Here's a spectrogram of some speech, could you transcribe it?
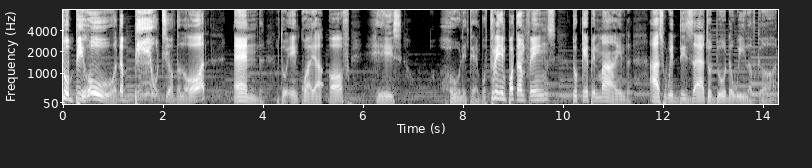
to behold the beauty of the Lord and to inquire of his holy temple. Three important things to keep in mind as we desire to do the will of God.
